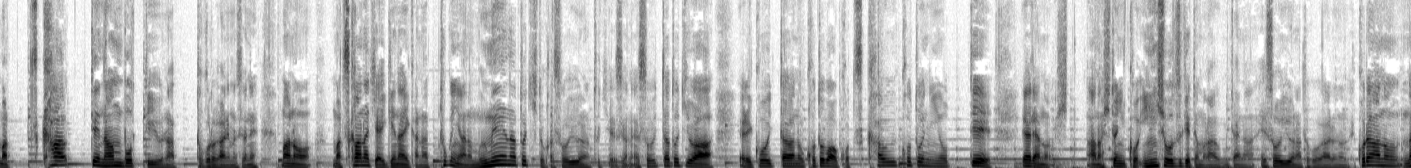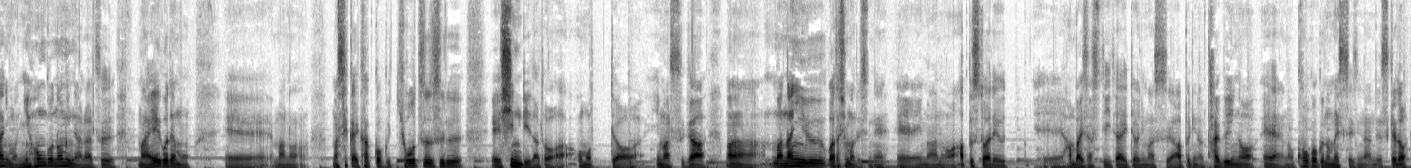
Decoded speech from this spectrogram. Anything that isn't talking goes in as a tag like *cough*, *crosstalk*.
まあ、使ってなんぼっていうようなところがありますよね。まあ、あの、まあ、使わなきゃいけないかな。特にあの、無名な時とかそういうような時ですよね。そういった時は、やはりこういったあの言葉をこう使うことによって、やはりあの、あの人にこう印象づけてもらうみたいな、えそういうようなところがあるので、これはあの、何も日本語のみならず、まあ、英語でも、えー、まあのまあ、世界各国共通する、えー、心理だとは思ってはいますが、まあ、まあ何言う私もですね、えー、今あの App Store で、えー、販売させていただいておりますアプリの類の,、えー、あの広告のメッセージなんですけど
